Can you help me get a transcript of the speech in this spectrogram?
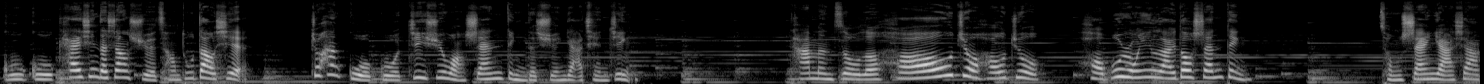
姑姑开心的向雪藏兔道谢，就和果果继续往山顶的悬崖前进。他们走了好久好久，好不容易来到山顶。从山崖下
